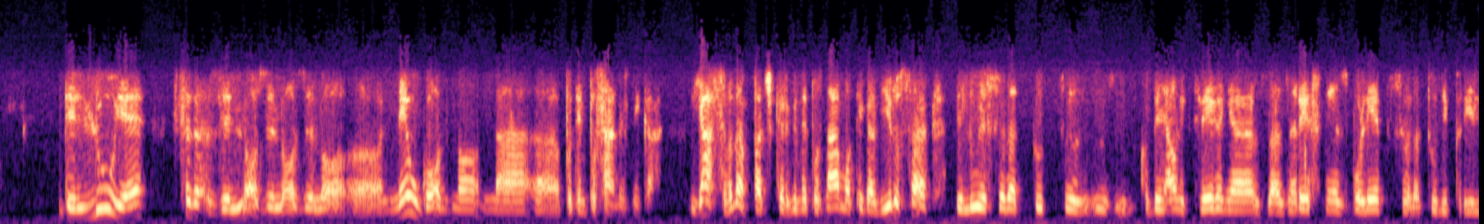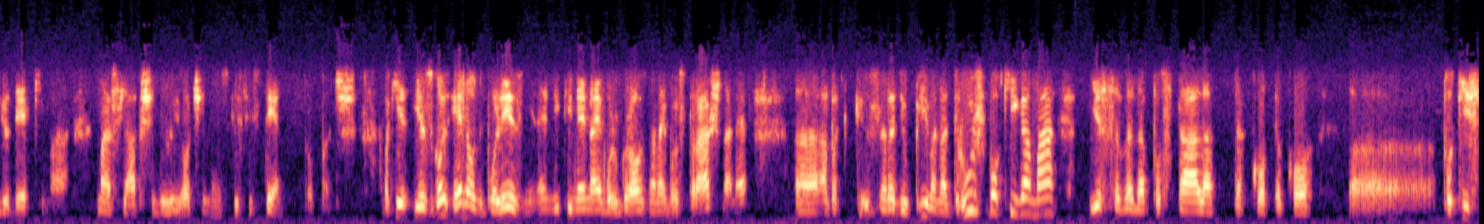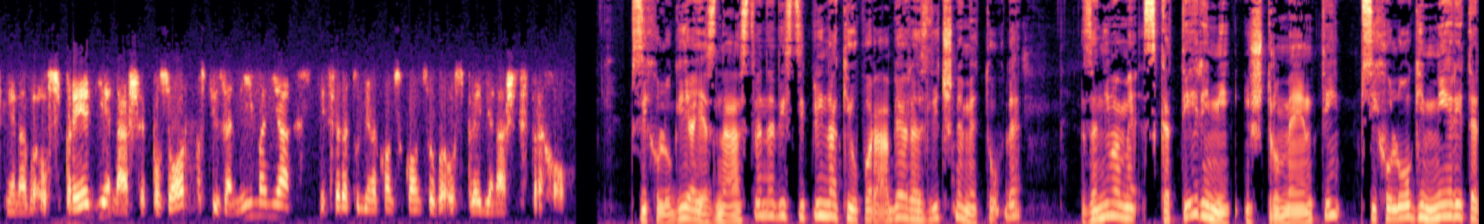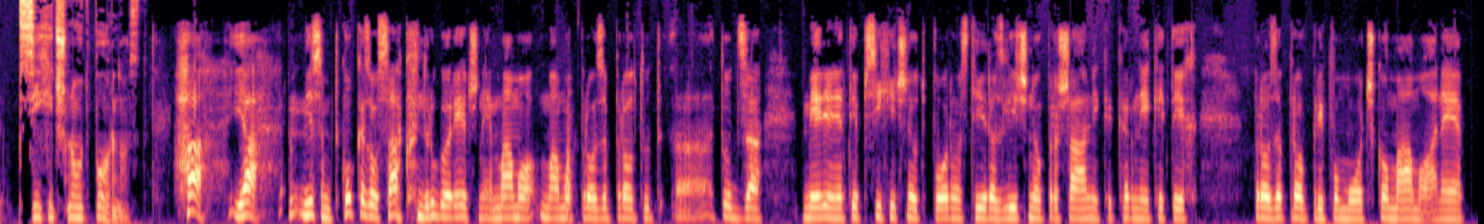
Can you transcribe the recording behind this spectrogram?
deluje seveda zelo, zelo, zelo uh, neugodno na uh, potem posameznika. Ja, seveda, pač, ker ne poznamo tega virusa, deluje seveda tudi uh, kot dejavnik tveganja za, za resne zbolet, seveda tudi pri ljudeh, ki ima, imajo slabši delujoči imunski sistem. Pač. Ampak je, je zgolj ena od bolezni, ne, niti ne najbolj grozna, najbolj strašna. Ne ampak zaradi vpliva na družbo, ki ga ima, je seveda postala tako, tako uh, potisnjena v ospredje naše pozornosti, zanimanja in seveda tudi na koncu koncev v ospredje naših strahov. Psihologija je znanstvena disciplina, ki uporablja različne metode. Zanima me, s katerimi inštrumenti psihologi merite psihično odpornost. Ha, ja, mislim, tako kot za vsako drugo reč, ne, imamo, imamo pravzaprav tudi, uh, tudi za merjenje te psihične odpornosti različne vprašalnike, kar nekaj teh pripomočkov imamo,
